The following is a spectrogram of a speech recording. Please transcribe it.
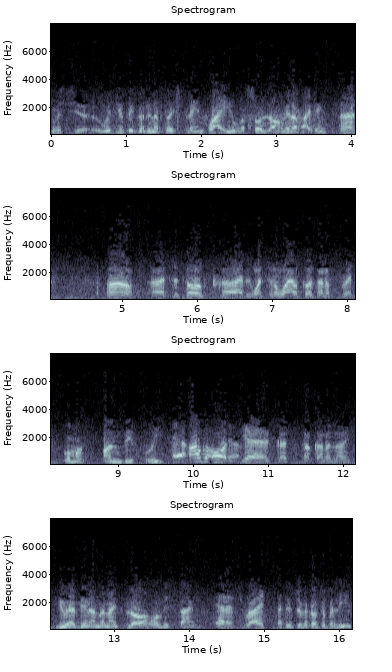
Monsieur, will you be good enough to explain why you were so long in arriving? Huh? Oh, uh, it's this old car. Every once in a while it goes on a fritz. Comment? On the free? Uh, out of order. Yeah, it got stuck on the ninth. You have been on the ninth floor all this time? Yeah, that's right. That is difficult to believe.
